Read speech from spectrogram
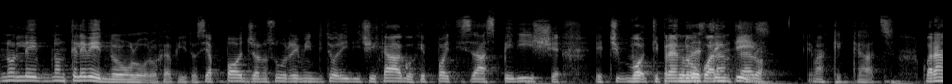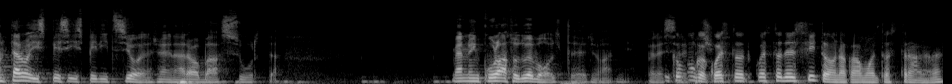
non, le, non, te le vendono loro, capito? Si appoggiano su un rivenditore di Chicago che poi ti sa, spedisce e ci, ti prendono 40 euro. Ma che cazzo, 40 euro di spese di spedizione, cioè una roba assurda. Mi hanno inculato due volte, Giovanni. Comunque, questo, questo, del sito è una cosa molto strana, eh?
